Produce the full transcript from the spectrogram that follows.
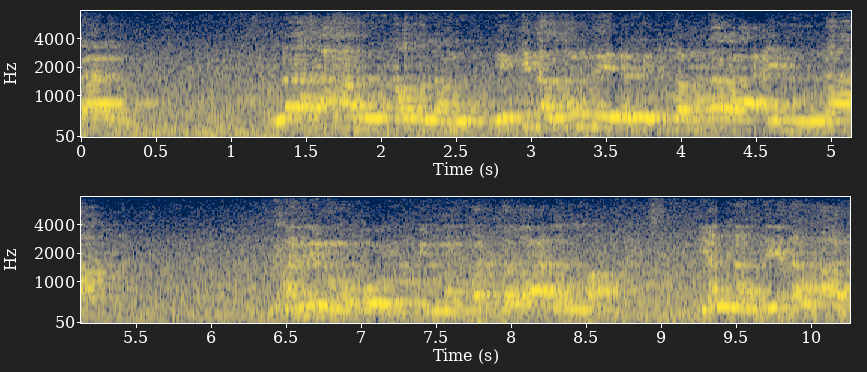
دار لا أحد أظلم لكن الظلم في التمر عنا. أنه قول ممن كذب على الله. يلا الدين الآن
